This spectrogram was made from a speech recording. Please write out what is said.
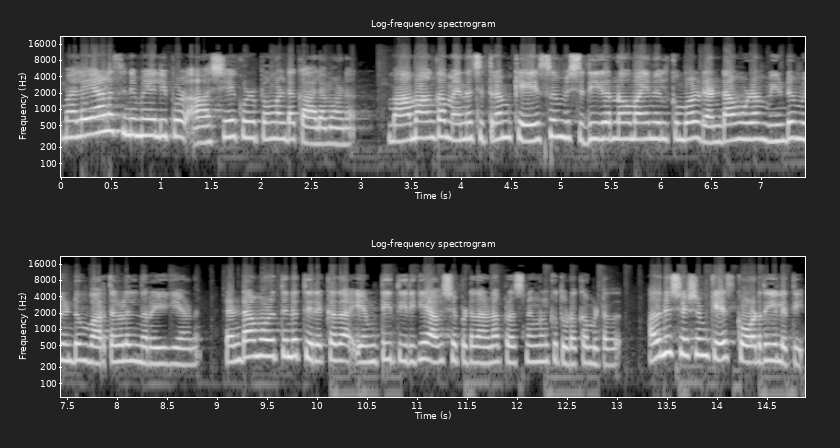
മലയാള സിനിമയിൽ ഇപ്പോൾ ആശയക്കുഴപ്പങ്ങളുടെ കാലമാണ്. മാമാങ്കം എന്ന ചിത്രം കേസും വിശദീകരണവുമായി നിൽക്കുമ്പോൾ രണ്ടാം ഊഴം വീണ്ടും വീണ്ടും വാർത്തകളിൽ നിറയുകയാണ്. രണ്ടാം ഊഴത്തിന്റെ തിരക്കഥ എം ടി തിരികെ ആവശ്യപ്പെട്ടതാണ് പ്രശ്നങ്ങൾക്ക് തുടക്കമിട്ടത്. അതിനുശേഷം കേസ് കോടതിയിലെത്തി.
